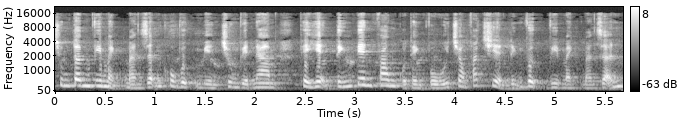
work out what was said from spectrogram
trung tâm vi mạch bán dẫn khu vực miền Trung Việt Nam, thể hiện tính tiên phong của thành phố trong phát triển lĩnh vực vi mạch bán dẫn.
